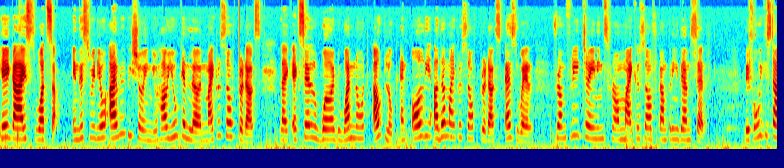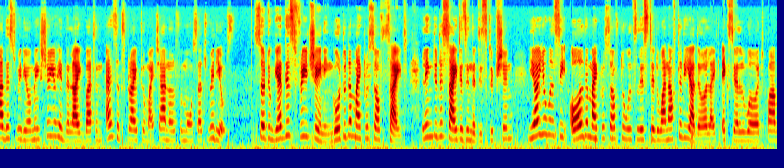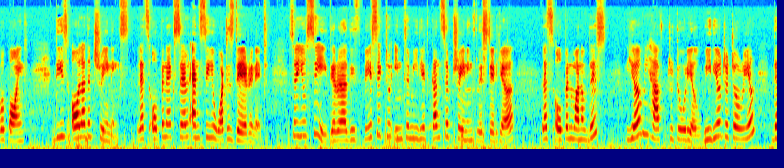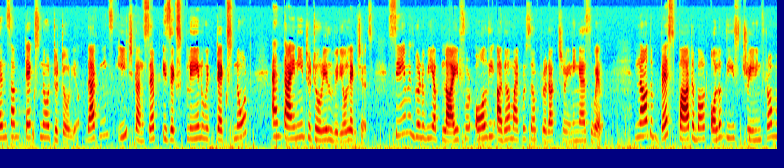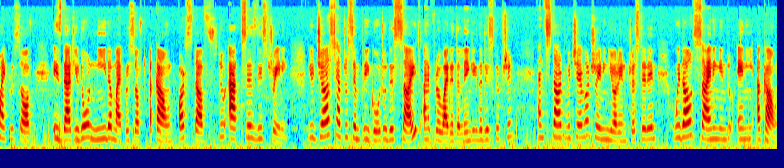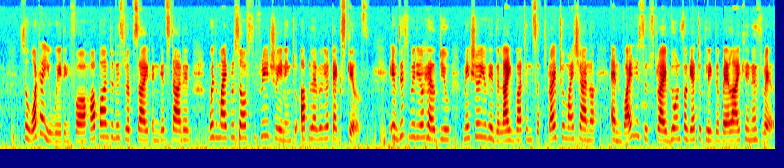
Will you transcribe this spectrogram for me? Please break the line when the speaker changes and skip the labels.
Hey guys, what's up? In this video, I will be showing you how you can learn Microsoft products like Excel, Word, OneNote, Outlook and all the other Microsoft products as well from free trainings from Microsoft company themselves. Before we start this video, make sure you hit the like button and subscribe to my channel for more such videos. So to get this free training, go to the Microsoft site. Link to the site is in the description. Here you will see all the Microsoft tools listed one after the other like Excel, Word, PowerPoint. These all are the trainings. Let's open Excel and see what is there in it. So you see there are these basic to intermediate concept trainings listed here. Let's open one of this. Here we have tutorial, video tutorial then some text note tutorial. That means each concept is explained with text note and tiny tutorial video lectures. Same is going to be applied for all the other Microsoft product training as well. Now the best part about all of these training from Microsoft is that you don't need a Microsoft account or stuff to access this training. You just have to simply go to this site. I have provided the link in the description and start whichever training you're interested in without signing into any account. So what are you waiting for? Hop onto this website and get started with Microsoft's free training to uplevel your tech skills. If this video helped you, make sure you hit the like button, subscribe to my channel and while you subscribe, don't forget to click the bell icon as well.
